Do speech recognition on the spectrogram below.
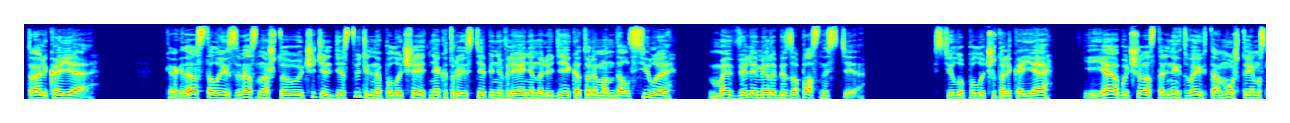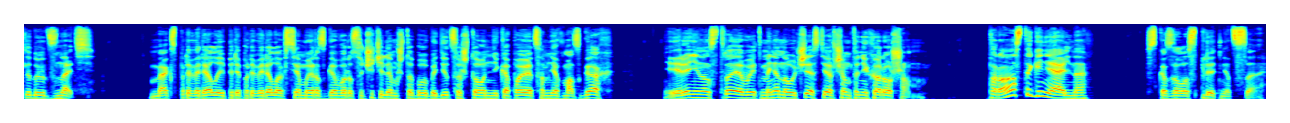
Только я. Когда стало известно, что учитель действительно получает некоторую степень влияния на людей, которым он дал силы, мы ввели меры безопасности. Силу получу только я, и я обучу остальных двоих тому, что им следует знать. Макс проверяла и перепроверяла все мои разговоры с учителем, чтобы убедиться, что он не копается мне в мозгах или не настраивает меня на участие в чем то нехорошем. «Просто гениально», — сказала сплетница.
